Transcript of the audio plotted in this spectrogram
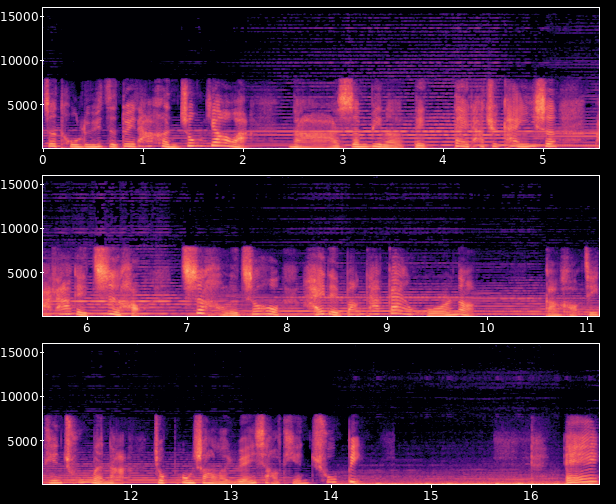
这头驴子对他很重要啊，那生病了得带他去看医生，把他给治好。治好了之后，还得帮他干活呢。刚好这天出门呐、啊，就碰上了袁小田出殡。哎，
